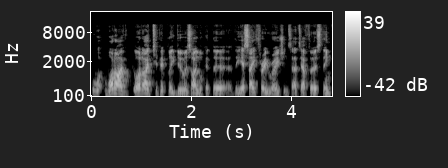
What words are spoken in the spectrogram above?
what I what I typically do is I look at the the SA three regions. That's our first thing,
